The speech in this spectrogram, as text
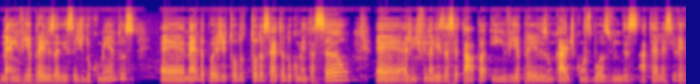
né, envia para eles a lista de documentos. É, né, depois de todo, toda certa documentação, é, a gente finaliza essa etapa e envia para eles um card com as boas-vindas até a LSV.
